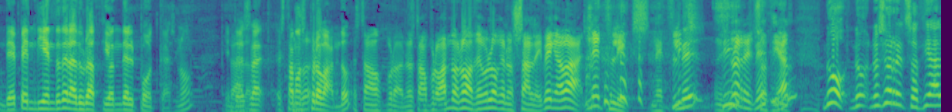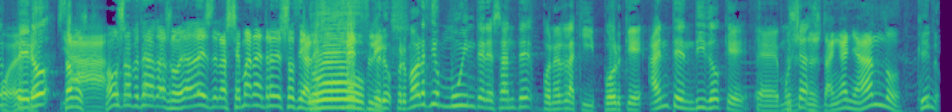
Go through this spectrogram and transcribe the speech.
dependiendo de la duración del podcast, ¿no? Entonces Claro. la- estamos Nosotros- probando. Estamos probando. No estamos probando, no, hacemos lo que nos sale. Venga, va, Netflix. ¿Netflix? Ne- ¿Es sí, una red Netflix. social? No, no, no es una red social, Joder, pero estamos, vamos a empezar las novedades de la semana en redes sociales. No, Netflix. pero, pero me ha parecido muy interesante ponerla aquí porque ha entendido que eh, Nos- muchas nos está engañando. ¿Qué no?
